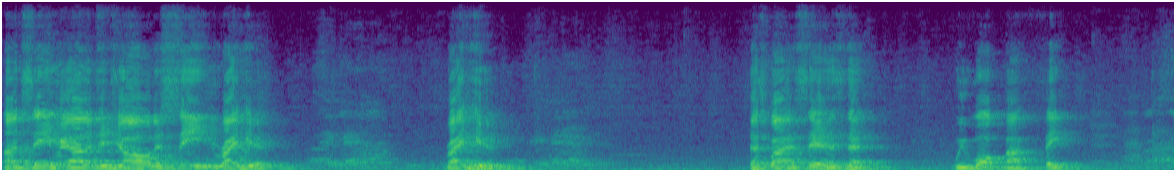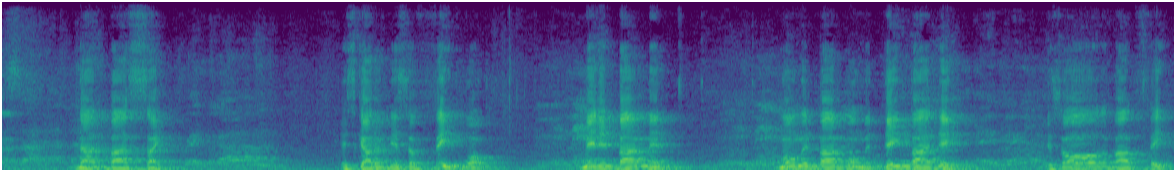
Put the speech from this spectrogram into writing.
Unseen realities, y'all, is seen right here. Right here. That's why it says that we walk by faith, not by sight. It's got to be a faith walk, minute by minute, moment by moment, day by day. It's all about faith.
